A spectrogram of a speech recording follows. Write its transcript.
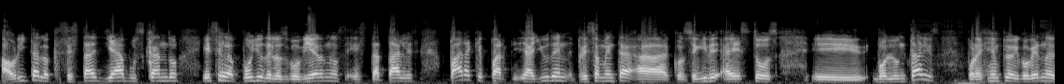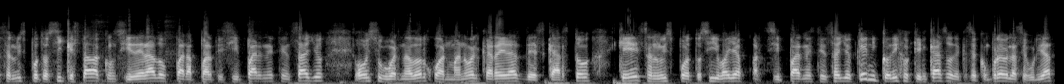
Ahorita lo que se está ya buscando es el apoyo de los gobiernos estatales para que ayuden precisamente a, a, conseguir a estos voluntarios. Por ejemplo, el gobierno de San Luis Potosí, que estaba considerado para participar en este ensayo, hoy su gobernador Juan Manuel Carreras descartó que San Luis Potosí vaya a participar en este ensayo. ¿Qué dijo que en caso de que se compruebe la seguridad,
